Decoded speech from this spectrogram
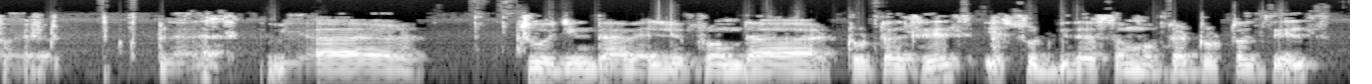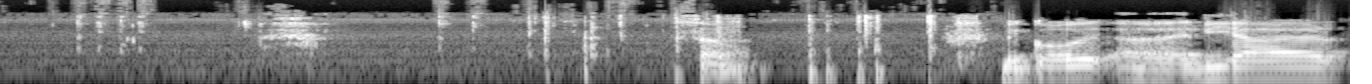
first plus we are choosing the value from the total sales. It should be the sum of the total sales. Sum. Because uh, we are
